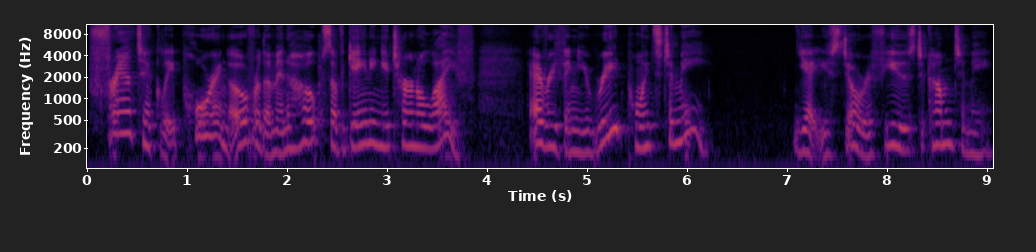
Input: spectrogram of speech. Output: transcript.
frantically poring over them in hopes of gaining eternal life. Everything you read points to me, yet you still refuse to come to me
